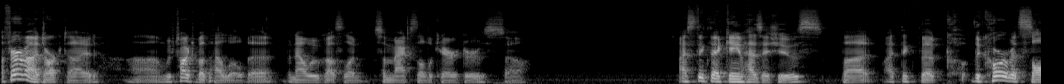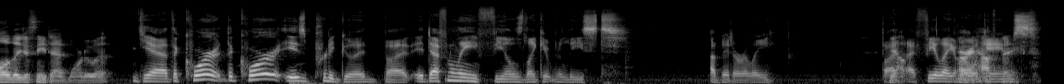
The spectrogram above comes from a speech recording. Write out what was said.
a fair amount of Darktide. Um, we've talked about that a little bit, but now we've got some, some max level characters. So I think that game has issues, but I think the the core of it's solid. They just need to add more to it. Yeah, the core the core is pretty good, but it definitely feels like it released a bit early. But Yeah, I feel like all half-baked. games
